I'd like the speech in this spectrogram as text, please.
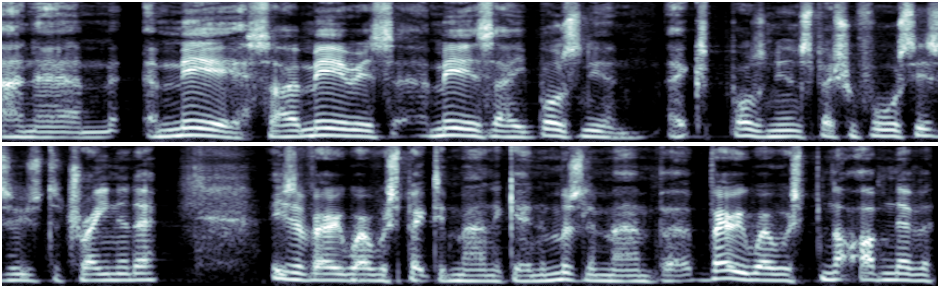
and um, Amir. So Amir is Amir is a Bosnian, ex-Bosnian Special Forces, who's the trainer there. He's a very well-respected man again, a Muslim man, but very well. Not, I've never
